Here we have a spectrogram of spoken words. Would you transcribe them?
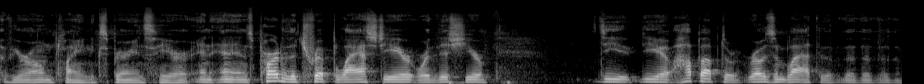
of your own playing experience here? And, and as part of the trip last year or this year, do you, do you hop up to Rosenblatt, the, the, the, the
